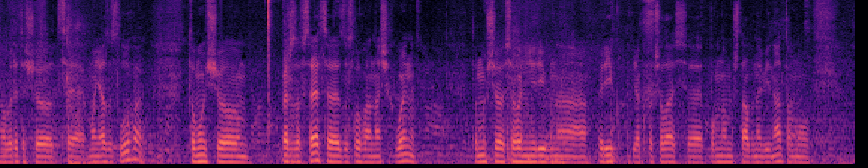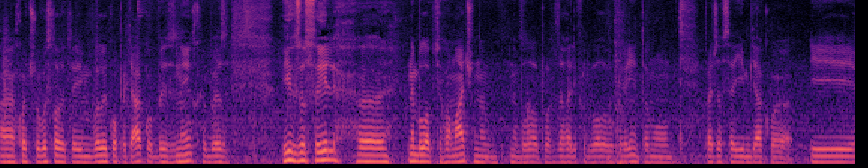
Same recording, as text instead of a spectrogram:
говорити, що це моя заслуга, тому що, перш за все, це заслуга наших воїнів. Тому що сьогодні рівно рік, як почалася повномасштабна війна, тому е, хочу висловити їм велику подяку. Без них, без їх зусиль е, не було б цього матчу, не, не було б взагалі футболу в Україні. Тому, перш за все, їм дякую. І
